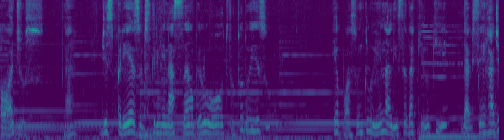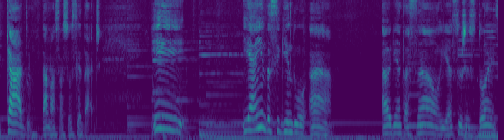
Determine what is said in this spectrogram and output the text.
ódios, né? desprezo, discriminação pelo outro, tudo isso eu posso incluir na lista daquilo que deve ser erradicado da nossa sociedade. E, e ainda seguindo a, a orientação e as sugestões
